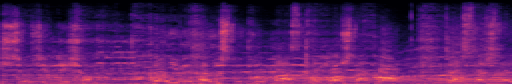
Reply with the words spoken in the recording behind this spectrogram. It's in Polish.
280 koni mechanicznych pod maską. Można go dostać na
